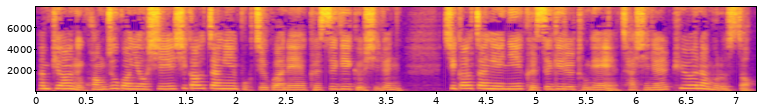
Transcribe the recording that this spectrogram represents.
한편 광주광역시 시각장애인 복지관의 글쓰기 교실은 시각장애인이 글쓰기를 통해 자신을 표현함으로써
